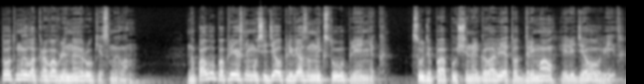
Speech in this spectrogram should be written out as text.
Тот мыл окровавленные руки с мылом. На полу по-прежнему сидел привязанный к стулу пленник. Судя по опущенной голове, тот дремал или делал вид.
